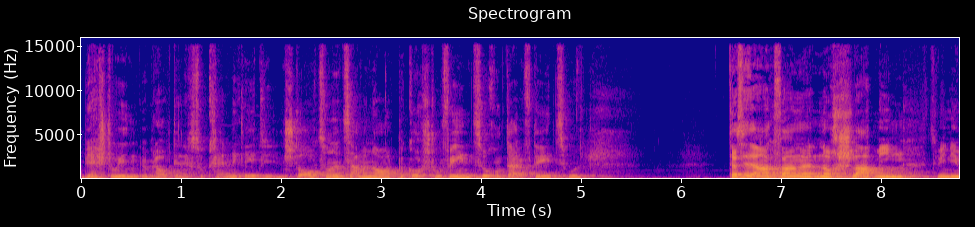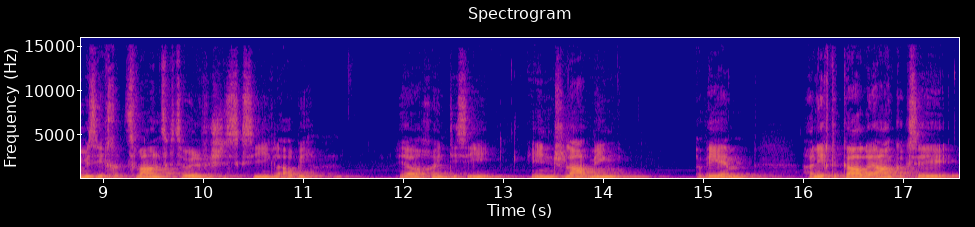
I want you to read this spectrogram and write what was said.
Wie hast du ihn überhaupt eigentlich so kennengelernt? Wie entsteht so eine Zusammenarbeit? Gehst du auf ihn zu? Kommt er auf dich zu? Das hat angefangen nach Schladming, jetzt bin ich nicht mehr sicher, 2012 war es, glaube ich. Ja, könnte sein. In Schladming, WM, habe ich den Carlo Janka gesehen,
